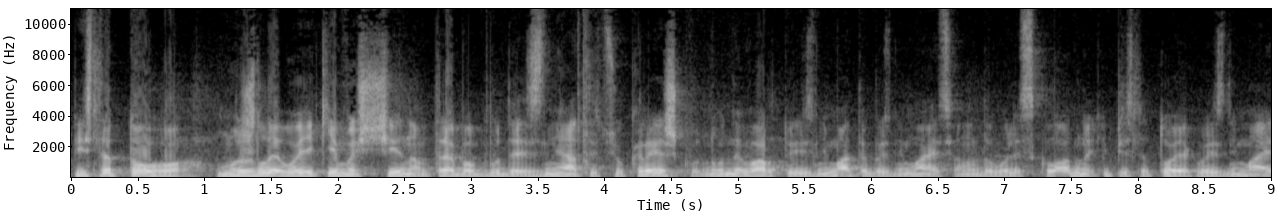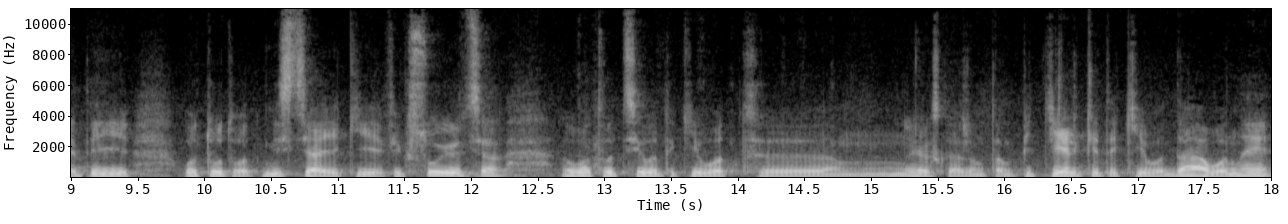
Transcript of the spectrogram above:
Після того, можливо, якимось чином треба буде зняти цю кришку. Ну, не варто її знімати, бо знімається вона доволі складно. І після того, як ви знімаєте її, отут от місця, які фіксуються, от, ці от такі от, е, ну, як скажемо, там, петельки такі, от, да, вони,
